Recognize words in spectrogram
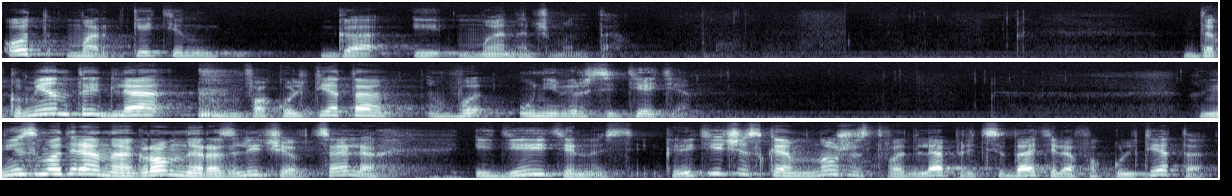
от маркетинга и менеджмента. Документы для факультета в университете. Несмотря на огромные различия в целях и деятельности, критическое множество для председателя факультета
